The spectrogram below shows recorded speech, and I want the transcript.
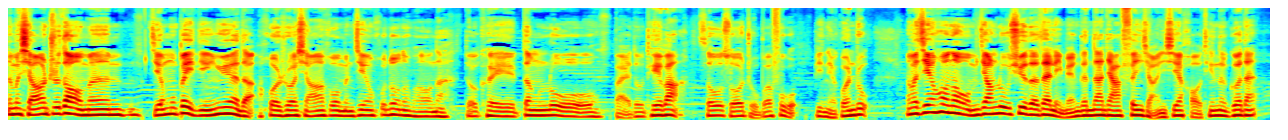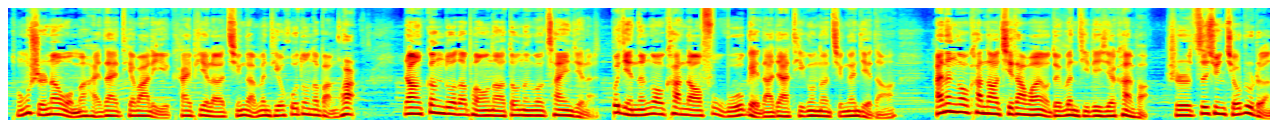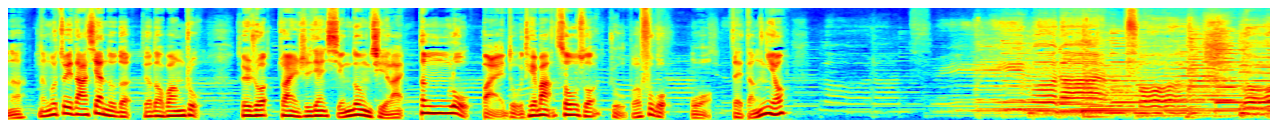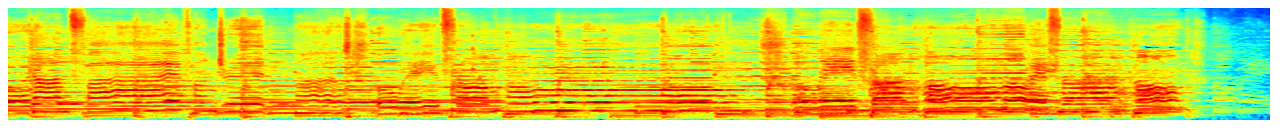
那么，想要知道我们节目背景音乐的，或者说想要和我们进行互动的朋友呢，都可以登录百度贴吧，搜索主播复古，并且关注。那么今后呢，我们将陆续的在里面跟大家分享一些好听的歌单。同时呢，我们还在贴吧里开辟了情感问题互动的板块，让更多的朋友呢都能够参与进来。不仅能够看到复古给大家提供的情感解答，还能够看到其他网友对问题的一些看法，使咨询求助者呢能够最大限度的得到帮助。所以说，抓紧时间行动起来，登录百度贴吧，搜索主播复古，我在等你哦。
